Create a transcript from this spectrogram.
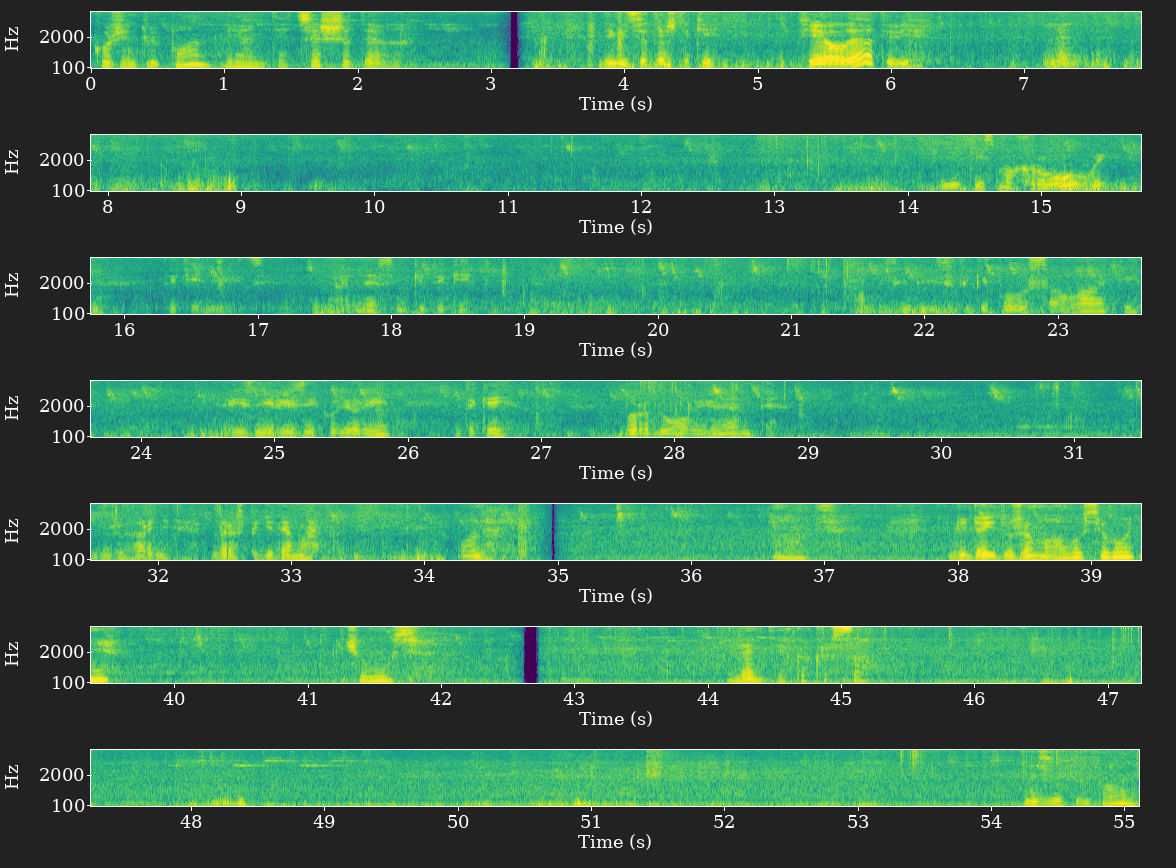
Кожен тюльпан, гляньте, це шедевр. Дивіться, теж такі фіолетові. Гляньте. Якийсь махровий. Такий, дивіться. Гарнесенький такі. Це, Дивіться, полосаті. Різні різні кольори. Такий бордовий, гляньте. Дуже гарні. Зараз підійдемо. Вон. От. Людей дуже мало сьогодні. Чомусь. Гляньте, яка краса. Внизу тюльпани.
